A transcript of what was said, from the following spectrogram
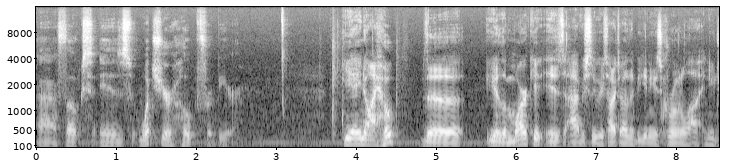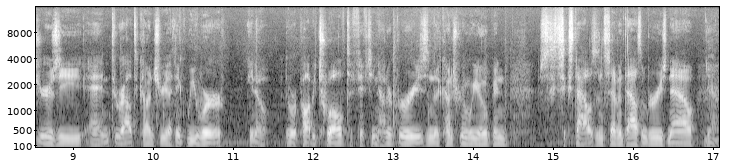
uh, folks is, what's your hope for beer? Yeah, you know, I hope the you know the market is obviously we talked about at the beginning has grown a lot in New Jersey and throughout the country. I think we were you know there were probably 12 to 1500 breweries in the country when we opened 6,000 7,000 breweries now. Yeah.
